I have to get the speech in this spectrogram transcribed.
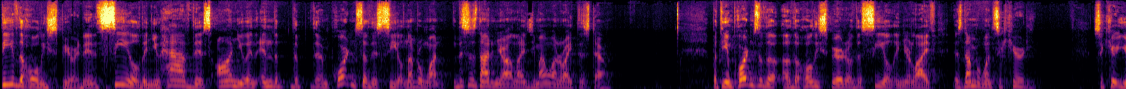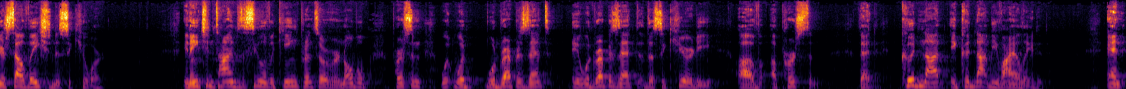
receive the Holy Spirit, and it's sealed, and you have this on you. And, and the, the, the importance of this seal, number one, this is not in your outlines. You might want to write this down. But the importance of the, of the Holy Spirit or the seal in your life is number one, security. Secure, your salvation is secure. In ancient times, the seal of a king, prince, or a noble person would, would, would represent it would represent the security of a person that could not it could not be violated. And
